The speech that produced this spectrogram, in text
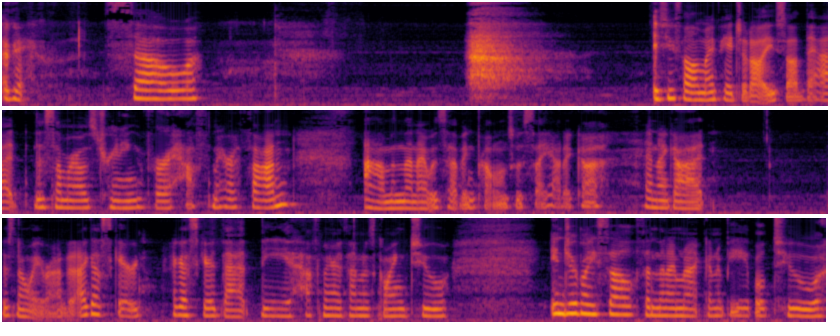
Okay, so if you follow my page at all, you saw that this summer I was training for a half marathon um, and then I was having problems with sciatica and I got, there's no way around it, I got scared. I got scared that the half marathon was going to injure myself and then I'm not going to be able to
